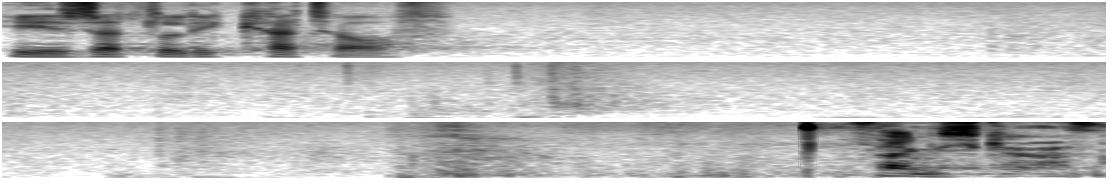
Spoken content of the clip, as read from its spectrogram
He is utterly cut off. Thanks, Gareth.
